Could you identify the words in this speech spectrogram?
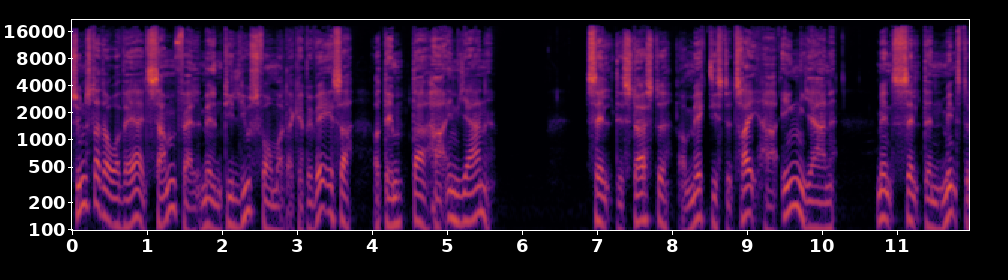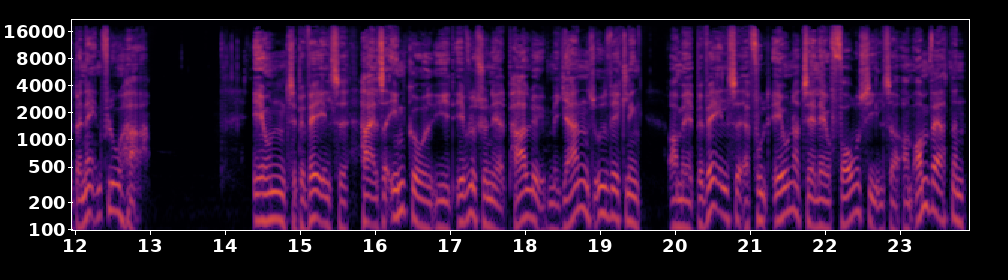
synes der dog at være et sammenfald mellem de livsformer, der kan bevæge sig, og dem, der har en hjerne. Selv det største og mægtigste træ har ingen hjerne, mens selv den mindste bananflue har. Evnen til bevægelse har altså indgået i et evolutionært parløb med hjernens udvikling, og med bevægelse er fuldt evner til at lave forudsigelser om omverdenen,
